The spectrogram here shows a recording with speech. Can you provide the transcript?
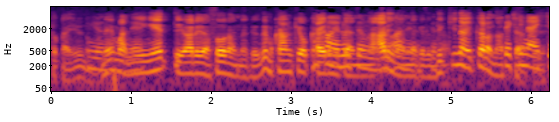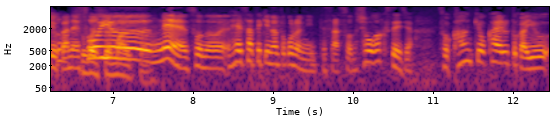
とかいうのもね、ねまあ逃げって言われればそうなんだけど、でも環境を変えるみたいなのがありなんだけど、ですけどできないからなっちゃうできないっていうかね、そういうね、その閉鎖的なところに行ってさ、その小学生じゃ、そう、環境を変えるとかいう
